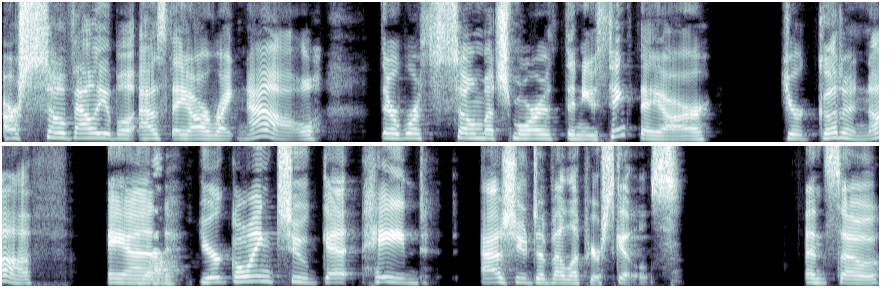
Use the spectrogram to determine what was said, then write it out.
yeah. are so valuable as they are right now. They're worth so much more than you think they are. You're good enough and yeah. you're going to get paid as you develop your skills. And so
